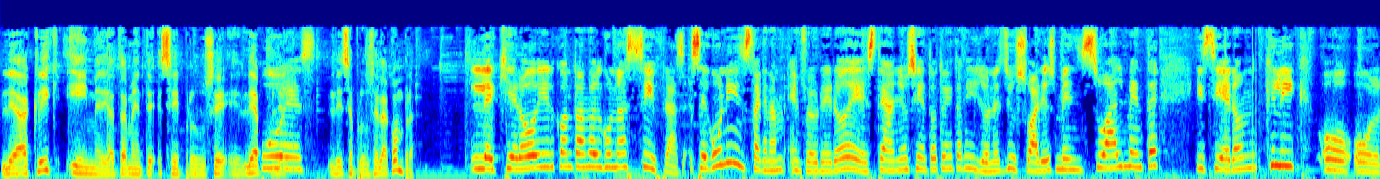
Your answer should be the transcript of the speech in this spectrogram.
le da clic e inmediatamente se produce, eh, le, Pues- le- le- se produce la compra. Le quiero ir contando algunas cifras. Según Instagram, en febrero de este año, 130 millones de usuarios mensualmente hicieron clic o, o-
